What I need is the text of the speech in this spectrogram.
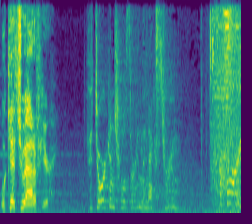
We'll get you out of here. The door controls are in the next room. Hurry!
